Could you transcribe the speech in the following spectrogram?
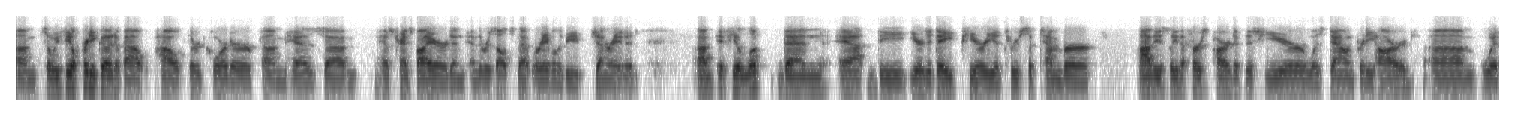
um, so we feel pretty good about how third quarter has has transpired and, the results that were able to be generated. If you look then at the year-to-date period through September, obviously the first part of this year was down pretty hard um, with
